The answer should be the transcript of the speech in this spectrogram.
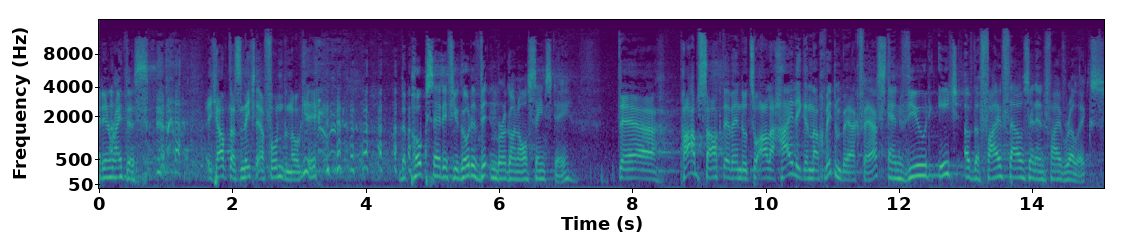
I didn't write this. Ich habe das nicht erfunden, okay? The Pope said if you go to Wittenberg on All Saints' Day Der Papst sagte, wenn du zu Allerheiligen nach Wittenberg fährst and viewed each of the 5,005 relics,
